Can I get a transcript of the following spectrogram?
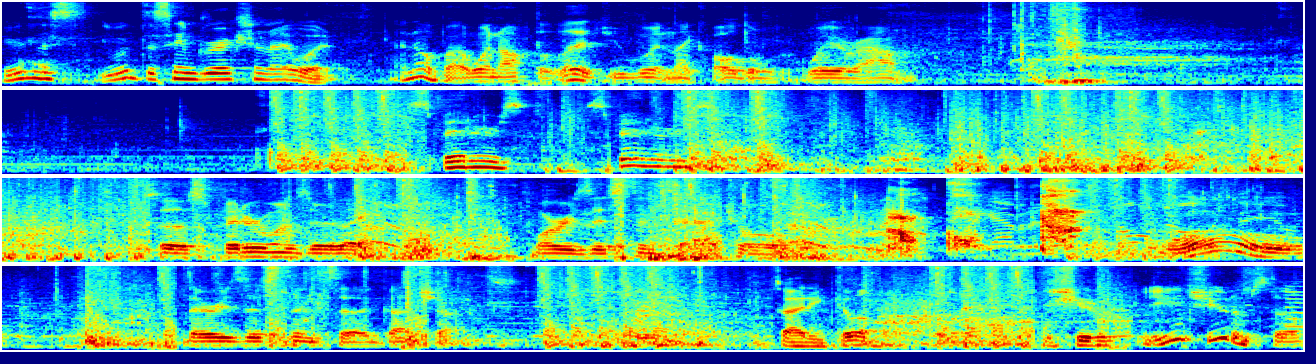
You're in this. You went the same direction I went. I know, but I went off the ledge. You went like all the way around. Spitters! Spitters! So the spitter ones are like more resistant to actual. Whoa! They're resistant to gunshots. So how do you kill him? You shoot him. You can shoot them still,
